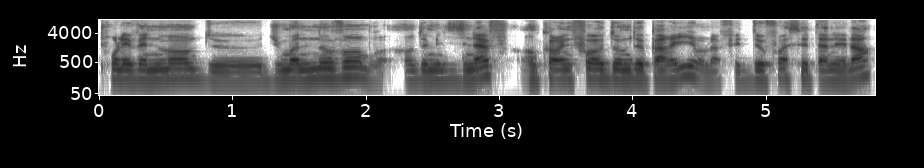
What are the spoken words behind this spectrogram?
pour l'événement du mois de novembre en 2019. Encore une fois au Dôme de Paris. On l'a fait deux fois cette année-là.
